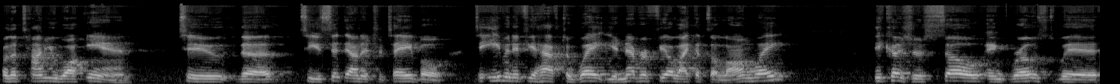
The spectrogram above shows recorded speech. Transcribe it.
from the time you walk in to the to you sit down at your table to even if you have to wait, you never feel like it's a long wait because you're so engrossed with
